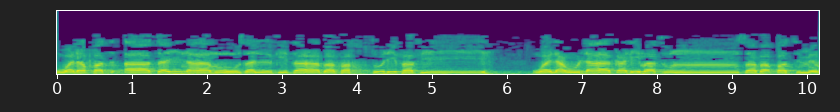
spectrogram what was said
ولقد آتينا موسى الكتاب فاختلف فيه ولولا كلمة سبقت من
